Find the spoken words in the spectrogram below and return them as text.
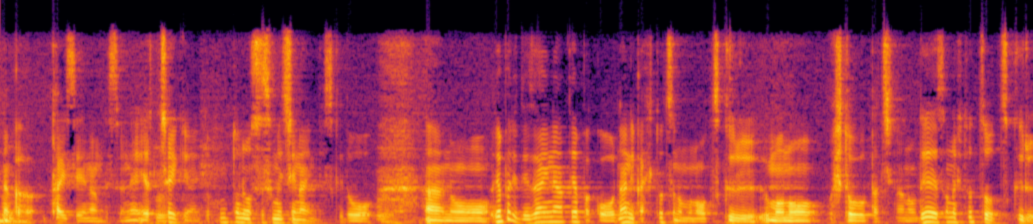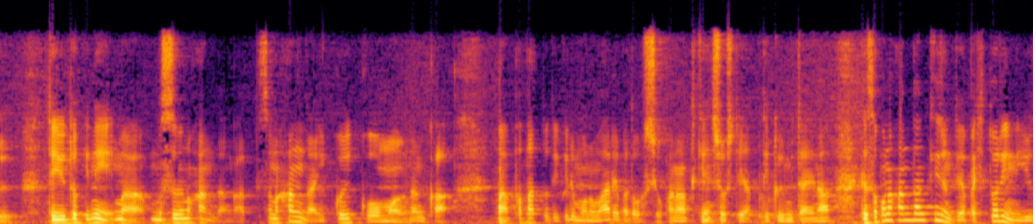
なんか体制なんですよね。やっちゃいけないと本当にお勧めしないんですけどあのやっぱりデザイナーってやっぱこう何か一つのものを作るもの人たちなのでその一つを作るっていう時にまあ無数の判断があってその判断一個一個もなんかまあ、パパッとできるものもあればどうしようかなって検証してやっていくみたいな。でそこの判断基準ってやっぱ一人に委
